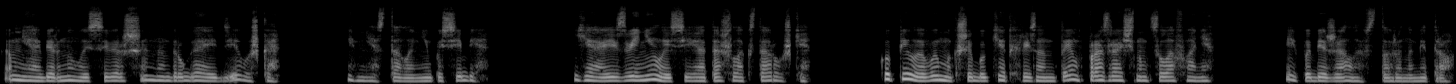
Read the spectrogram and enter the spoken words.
Ко мне обернулась совершенно другая девушка, и мне стало не по себе. Я извинилась и отошла к старушке. Купила вымокший букет хризантем в прозрачном целлофане и побежала в сторону метро.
